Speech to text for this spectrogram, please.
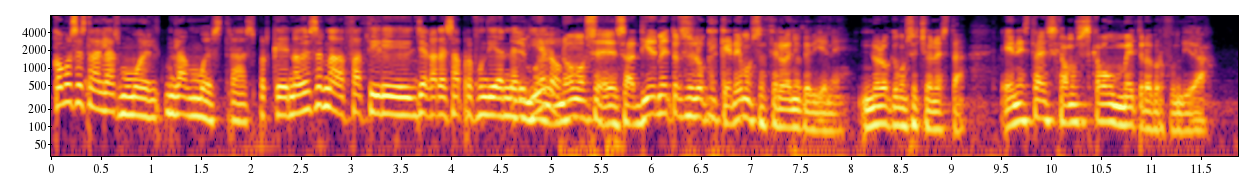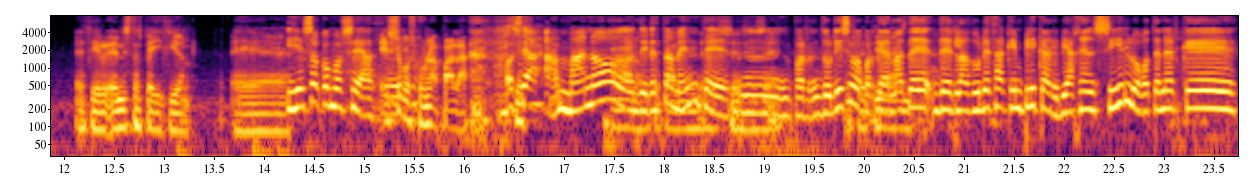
¿cómo se extraen las, muestras? Porque no debe ser nada fácil llegar a esa profundidad en el eh, hielo. No, o sea, 10 metros es lo que queremos hacer el año que viene, no lo que hemos hecho en esta. En esta vamos a excavar un metro de profundidad, es decir, en esta expedición. Eh, ¿Y eso cómo se hace? Eso pues con una pala. O sea, a mano, directamente. Mm, durísimo, porque además de, la dureza que implica el viaje en sí, luego tener que,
